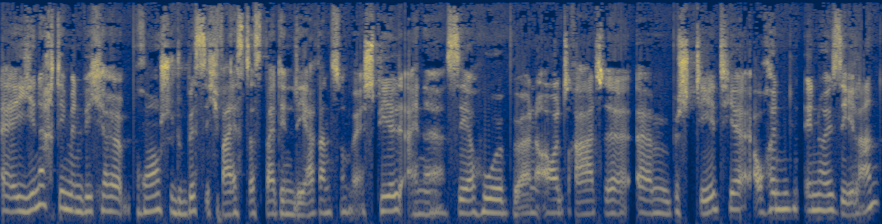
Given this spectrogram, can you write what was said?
äh, je nachdem in welcher Branche du bist, ich weiß, dass bei den Lehrern zum Beispiel eine sehr hohe Burnout-Rate ähm, besteht hier auch in, in Neuseeland.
